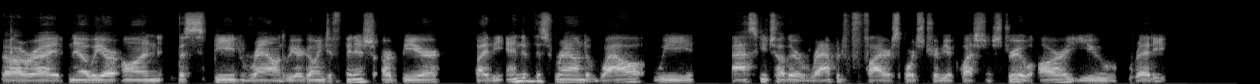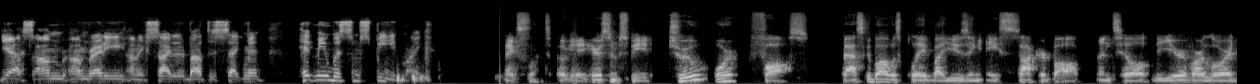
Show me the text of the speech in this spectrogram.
All right, now we are on the speed round. We are going to finish our beer by the end of this round while we ask each other rapid fire sports trivia questions. Drew, are you ready? Yes, I'm I'm ready. I'm excited about this segment. Hit me with some speed, Mike. Excellent. Okay, here's some speed. True or false? Basketball was played by using a soccer ball until the year of our Lord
